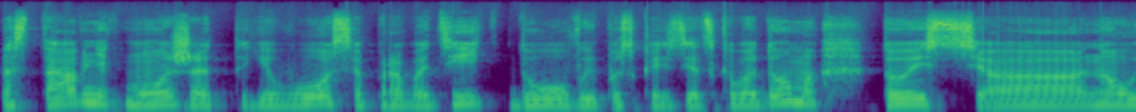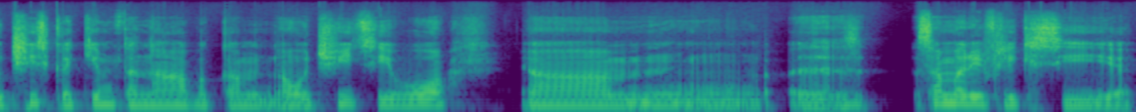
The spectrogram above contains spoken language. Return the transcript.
наставник может его сопроводить до выпуска из детского дома, то есть э, научить каким-то навыкам, научить его э, саморефлексии,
